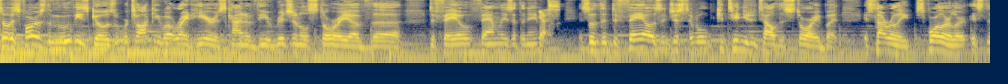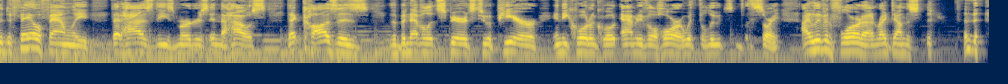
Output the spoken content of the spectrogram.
So, as far as the movies goes, what we're talking about right here is kind of the original story of the DeFeo family. Is that the name? Yes. So the DeFeos, and just we'll continue to tell this story, but it's not really spoiler alert. It's the DeFeo family that has these murders in the house that causes the benevolent spirits to appear in the quote unquote Amityville horror with the loot. Sorry, I live in Florida, and right down the.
